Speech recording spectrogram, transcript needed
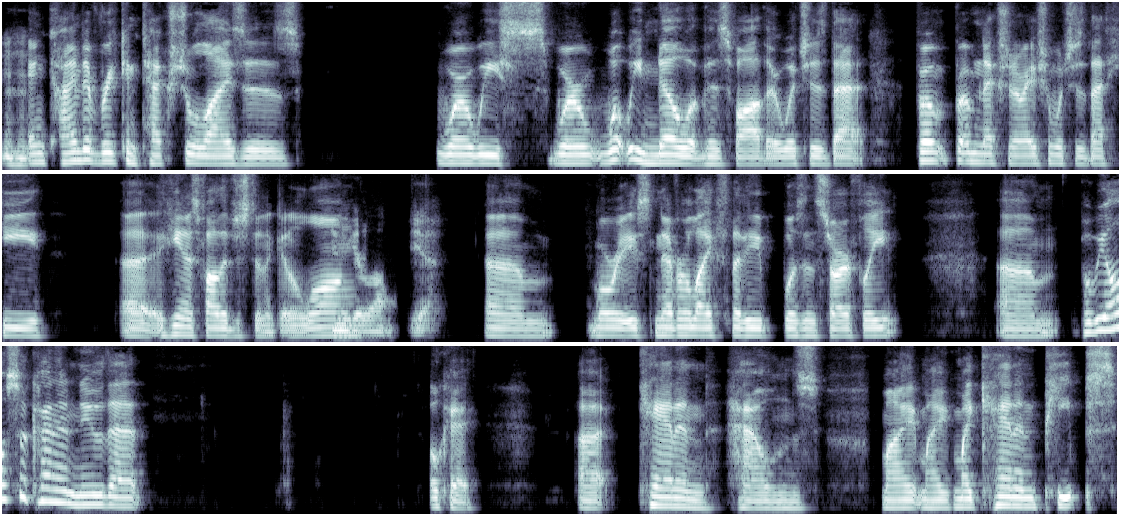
Mhm. and kind of recontextualizes where we where what we know of his father which is that from from next generation which is that he uh he and his father just didn't get Didn't along get along. Yeah. um maurice never liked that he was in starfleet um but we also kind of knew that okay uh canon hounds my my my canon peeps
